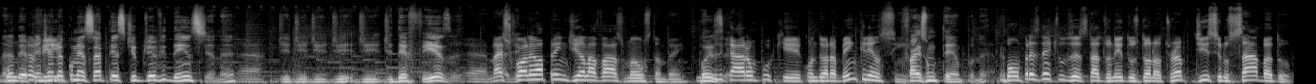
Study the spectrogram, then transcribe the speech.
Né? De repente vi. a gente vai começar a ter esse tipo de evidência, né? É. De, de, de, de, de, defesa. É. Na escola gente... eu aprendi a lavar as mãos também. Pois é. explicaram é. por quê, quando eu era bem criancinho. Faz um tempo, né? Bom, o presidente dos Estados Unidos, Donald Trump, disse no sábado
